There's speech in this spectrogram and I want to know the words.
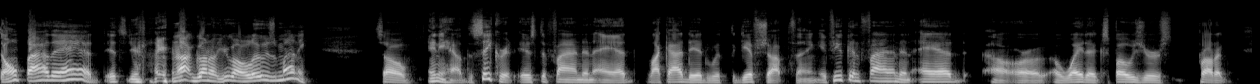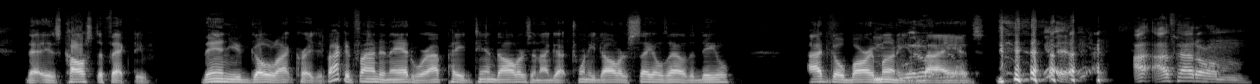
don't buy the ad. It's you're not, you're not going to you're going to lose money. So, anyhow, the secret is to find an ad like I did with the gift shop thing. If you can find an ad uh, or a, a way to expose your product that is cost effective, then you go like crazy. If I could find an ad where I paid $10 and I got $20 sales out of the deal, I'd go borrow money and buy ads. yeah. I, I've had, um,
